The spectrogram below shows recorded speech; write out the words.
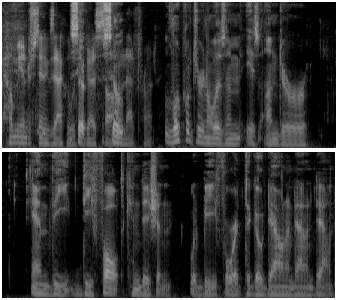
help me understand exactly what so, you guys saw so on that front. local journalism is under and the default condition would be for it to go down and down and down.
